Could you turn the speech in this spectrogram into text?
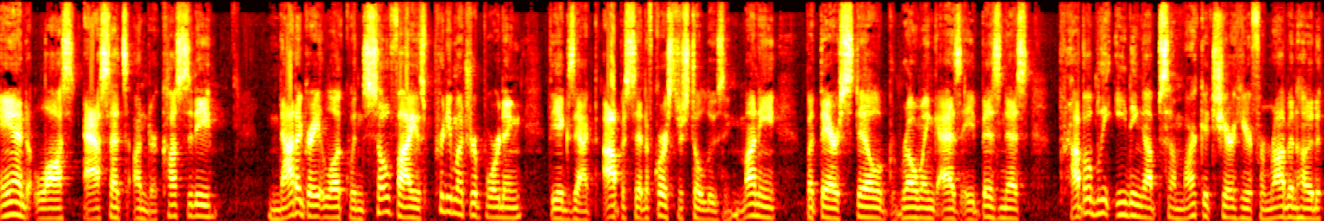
and lost assets under custody not a great look when SoFi is pretty much reporting the exact opposite. Of course, they're still losing money, but they are still growing as a business, probably eating up some market share here from Robinhood,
